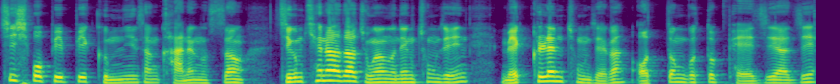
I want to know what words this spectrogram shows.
75bp 금리 인상 가능성 지금 캐나다 중앙은행 총재인 맥클렘 총재가 어떤 것도 배제하지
